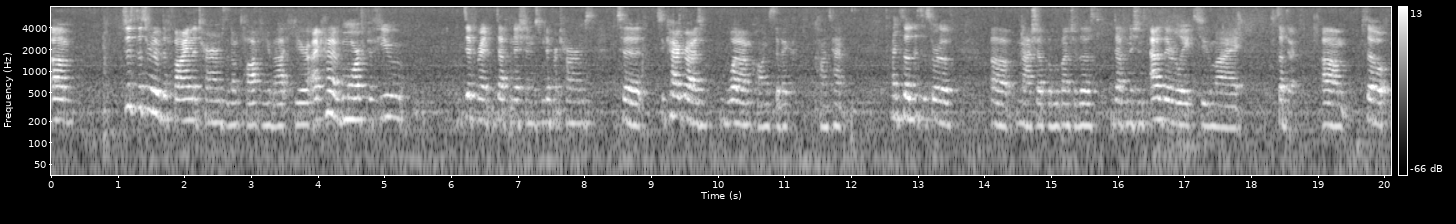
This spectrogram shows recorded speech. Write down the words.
Um, just to sort of define the terms that I'm talking about here, I kind of morphed a few different definitions from different terms to, to characterize what I'm calling civic content. And so this is sort of a mashup of a bunch of those definitions as they relate to my subject. Um, so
